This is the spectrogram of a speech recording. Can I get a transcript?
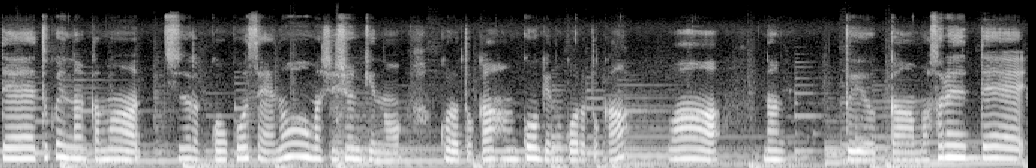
で、特になんかまあ、中学高校生の、まあ、思春期の頃とか、反抗期の頃とかは、なんというか、まあそれで、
